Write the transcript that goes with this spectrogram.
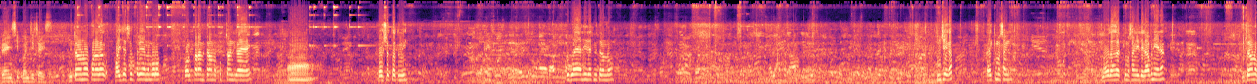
त्र्याऐंशी पंचेचाळीस. मित्रांनो कोणाला पाहिजे असेल तर या नंबरवर कॉल करा. मित्रांनो खूप चांगली गाय आहे. पाहू शकता तुम्ही? खूप गाय आलेल्या आहेत मित्रांनो. तुमची आहे का? काय किंमत सांगली? दहा हजार किंमत सांगितली. गाबणी आहे ना? मित्रांनो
